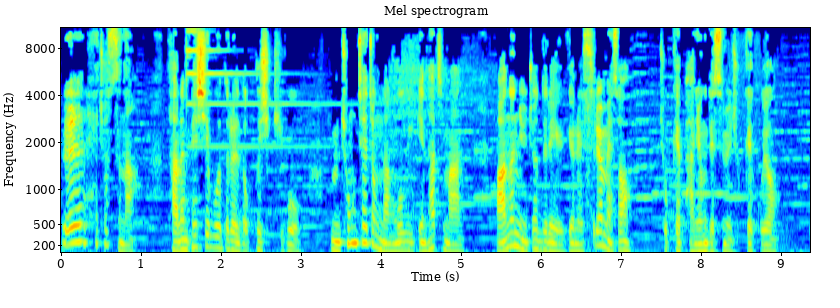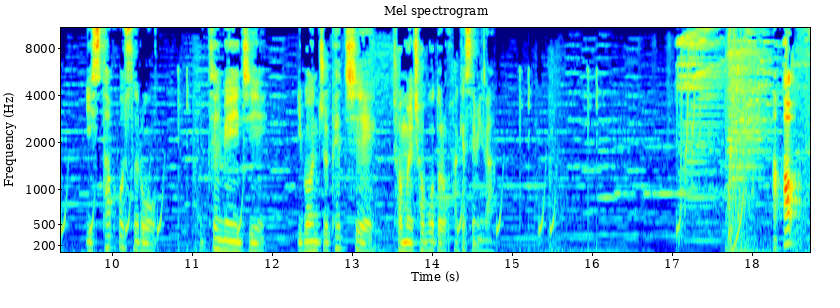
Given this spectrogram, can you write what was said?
를 해줬으나 다른 패시브들을 너프시키고 좀 총체적 난국이긴 하지만 많은 유저들의 의견을 수렴해서 좋게 반영됐으면 좋겠고요. 이 스타포스로 리틀메이지 이번 주 패치에 점을 쳐보도록 하겠습니다. 아, 아! 휴.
